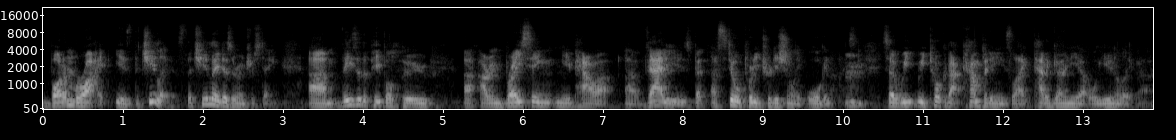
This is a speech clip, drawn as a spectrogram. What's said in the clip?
bottom right is the cheerleaders. The cheerleaders are interesting. Um, these are the people who uh, are embracing new power uh, values, but are still pretty traditionally organized. So we, we talk about companies like Patagonia or Unilever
